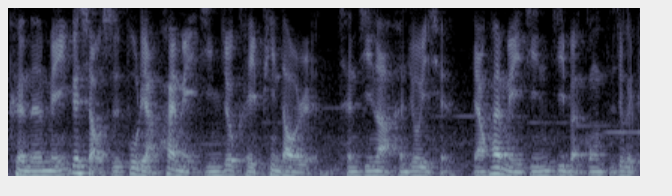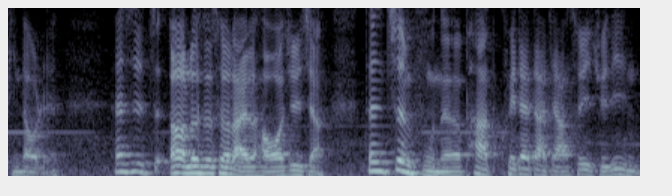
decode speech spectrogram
可能每一个小时付两块美金就可以聘到人，曾经啦，很久以前，两块美金基本工资就可以聘到人。但是这哦，垃圾车来了，好，我继续讲。但是政府呢，怕亏待大家，所以决定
